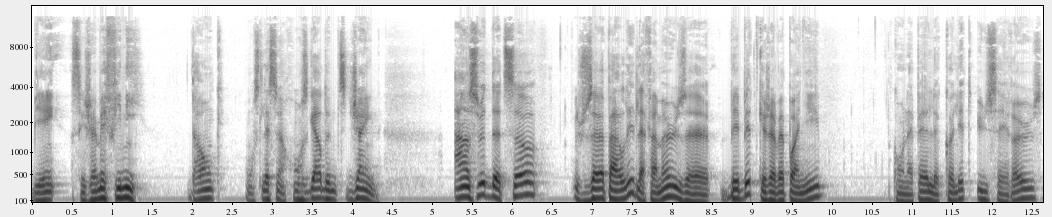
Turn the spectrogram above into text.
bien, c'est jamais fini. Donc, on se laisse, on se garde une petite gêne. Ensuite de ça, je vous avais parlé de la fameuse euh, bébite que j'avais pognée, qu'on appelle le colite ulcéreuse.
